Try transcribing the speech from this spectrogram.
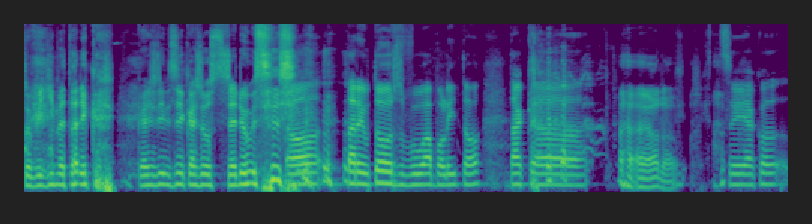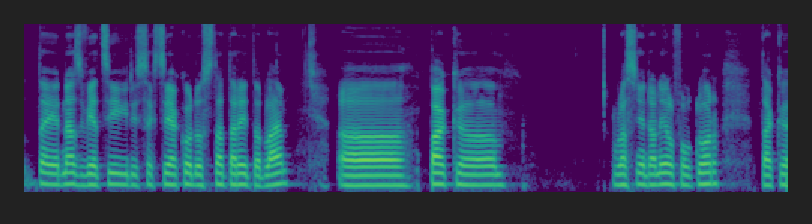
To vidíme tady ka- každý, myslím, každou středu, myslíš? No, tady u toho řvu a bolí to, tak uh, jo, no. chci jako, to je jedna z věcí, kdy se chci jako dostat tady tohle. Uh, pak uh, vlastně Daniel Folklor, tak uh,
